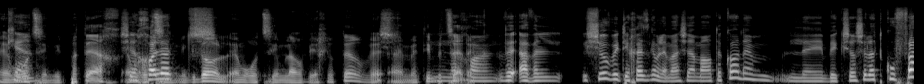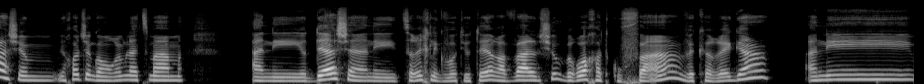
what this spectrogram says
הם כן. רוצים להתפתח, הם רוצים להיות- לגדול, הם רוצים להרוויח יותר, והאמת היא בצדק. נכון, ו- אבל שוב, בהתייחס גם למה שאמרת קודם, בהקשר של התקופה, שהם, יכול להיות שהם גם אומרים לעצמם, אני יודע שאני צריך לגבות יותר, אבל שוב, ברוח התקופה, וכרגע, אני,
